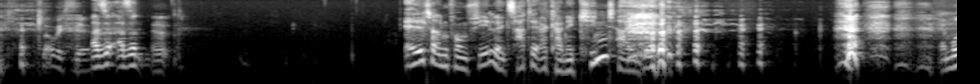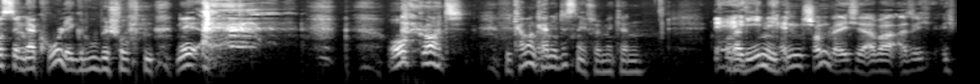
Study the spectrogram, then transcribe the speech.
glaube ich dir. Also, also Ja. Eltern vom Felix hatte er keine Kindheit, er musste in der Kohlegrube schuften. Nee. oh Gott. Wie kann man keine Disney-Filme kennen? Oder ich wenig. kenne schon welche, aber also ich, ich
